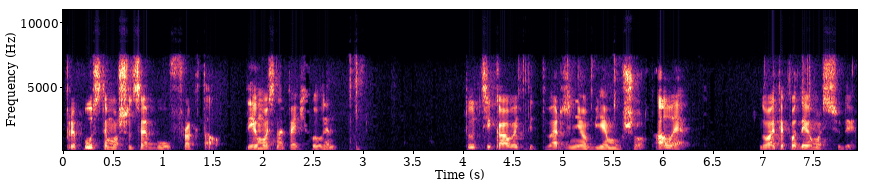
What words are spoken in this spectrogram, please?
припустимо, що це був фрактал. Дивимось на 5 хвилин. Тут цікавить підтвердження об'єму в шорт. Але давайте подивимось сюди.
